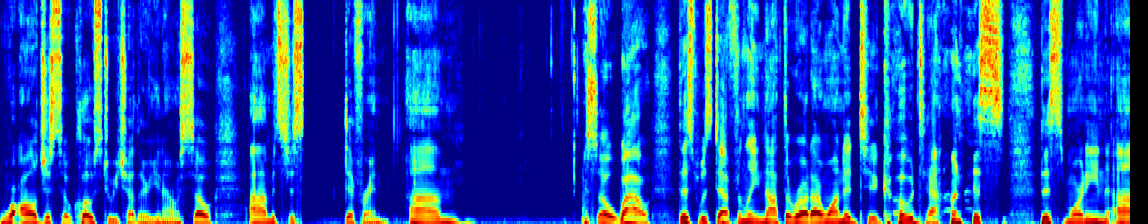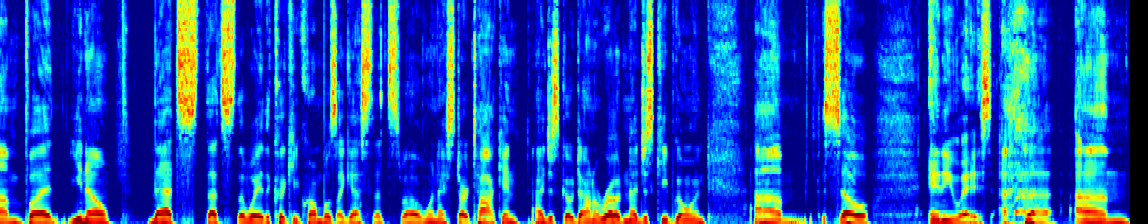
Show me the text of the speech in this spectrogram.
we're all just so close to each other, you know. So um, it's just different. Um, so wow, this was definitely not the road I wanted to go down this this morning. Um, but you know, that's that's the way the cookie crumbles. I guess that's uh, when I start talking. I just go down a road and I just keep going. Um, so, anyways, um,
